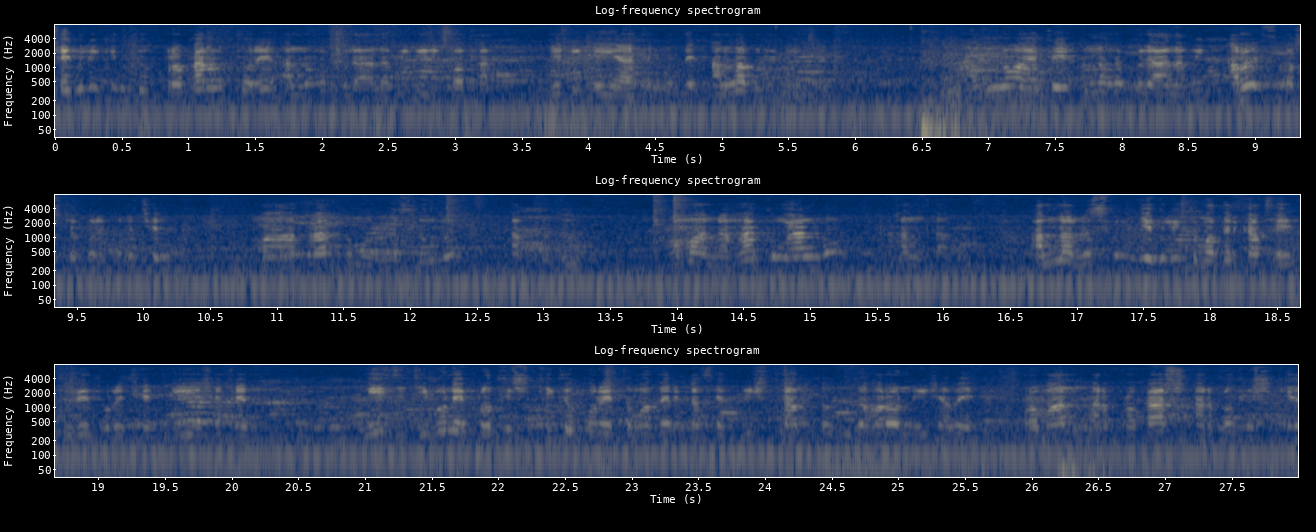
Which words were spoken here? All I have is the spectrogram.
সেগুলি কিন্তু প্রকারান্তরে আল্লাহ রবুল্লাহ আলমিনের কথা, যেটি এই আয়াতের মধ্যে আল্লাহ বলে দিয়েছেন। অন্য আয়াতে আল্লাহ রবুল্লাহ আলমিন আরও স্পষ্ট করে বলেছেন, মা আতাকুমুর রসুল আব্দু আল্লাহ রসুল যেগুলি তোমাদের কাছে তুলে ধরেছেন, নিয়ে এসেছেন, নিজ জীবনে প্রতিষ্ঠিত করে তোমাদের কাছে দৃষ্টান্ত উদাহরণ হিসাবে প্রমাণ আর প্রকাশ আর প্রতিষ্ঠিত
